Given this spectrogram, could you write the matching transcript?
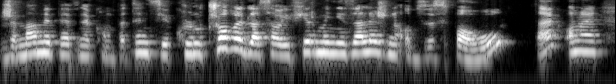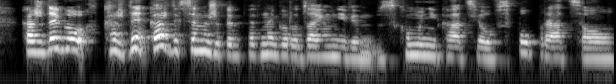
że mamy pewne kompetencje kluczowe dla całej firmy, niezależne od zespołu, tak? One każdego, każdy, każdy chcemy, żeby pewnego rodzaju, nie wiem, z komunikacją, współpracą,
